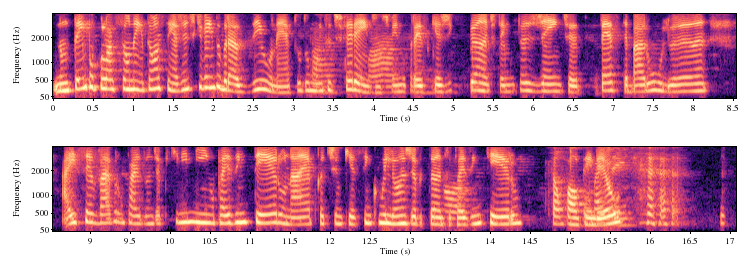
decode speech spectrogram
não tem população nem. Então, assim, a gente que vem do Brasil, né, é tudo muito ah, diferente. A gente vem do país que é gigante, tem muita gente, é festa, é barulho, né? né. Aí você vai para um país onde é pequenininho, o país inteiro, na época tinha o quê? 5 milhões de habitantes, oh. o país inteiro. São Paulo entendeu? tem mais gente.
